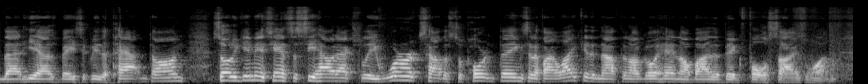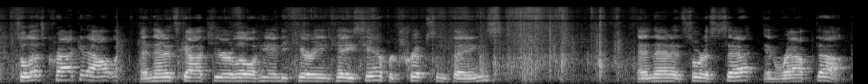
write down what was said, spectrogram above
that he has basically the patent on. So to give me a chance to see how it actually works, how the support and things, and if I like it enough, then I'll go ahead and I'll buy the big full-size one. So let's crack it out. And then it's got your little handy carrying case here for trips and things. And then it's sort of set and wrapped up.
